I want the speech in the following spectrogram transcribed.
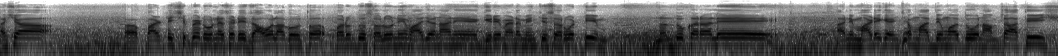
अशा पार्टिसिपेट होण्यासाठी जावं लागत होतं. परंतु सलोनी महाजन आणि गिरे मॅडम यांची सर्व टीम नंदू कराले आणि माडिक यांच्या माध्यमातून आमचा आतिश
